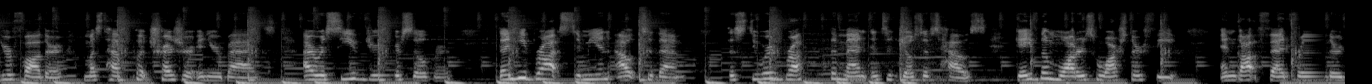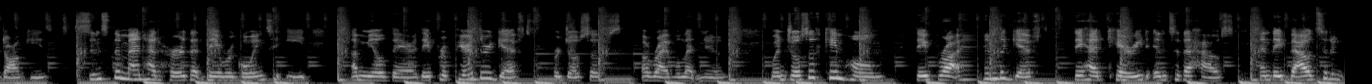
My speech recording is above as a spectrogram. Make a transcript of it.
your father must have put treasure in your bags. I received your, silver. Then he brought Simeon out to them. The steward brought the men into Joseph's house, gave them water to wash their feet, and got fed for their donkeys. Since the men had heard that they were going to eat a meal there, they prepared their gift for Joseph's arrival at noon. When Joseph came home, they brought him the gift they had carried into the house, and they bowed to the,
